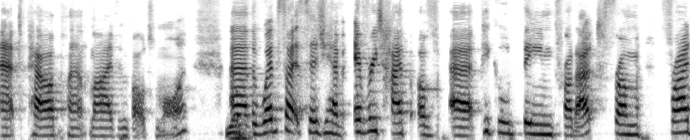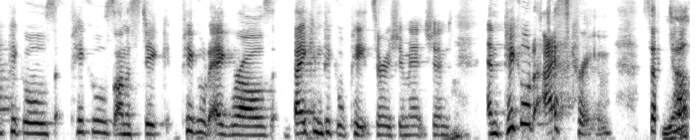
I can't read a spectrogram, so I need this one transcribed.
at Power Plant Live in Baltimore. Yeah. Uh, the website says you have every type of uh, pickled themed product from fried pickles, pickles on a stick, pickled egg rolls, bacon pickled pizza, as you mentioned, mm-hmm. and pickled ice cream. So, yeah. tell us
